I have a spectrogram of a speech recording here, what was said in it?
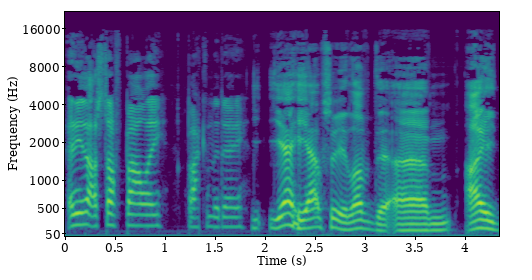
any of that stuff, Bally? Back in the day? Yeah, he absolutely loved it. Um, I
